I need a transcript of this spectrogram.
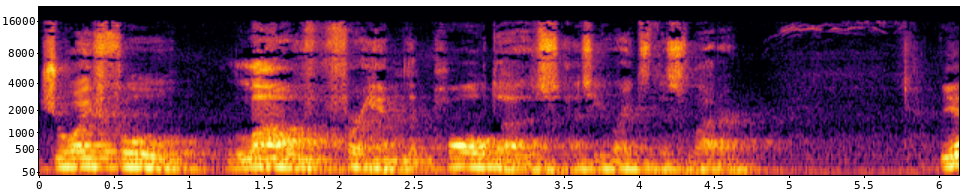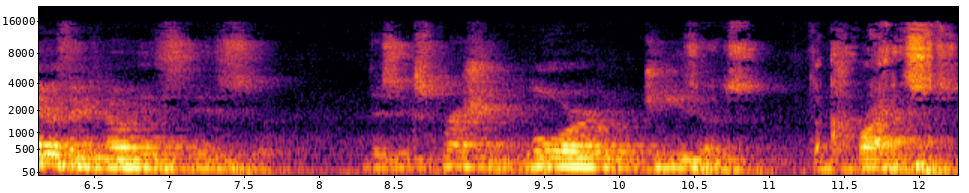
joyful love for him that Paul does as he writes this letter. The other thing to note is, is this expression, Lord Jesus, the Christ.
